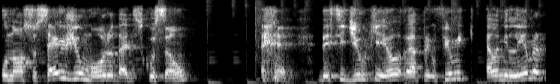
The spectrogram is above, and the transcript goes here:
o nosso Sérgio Moro da discussão, decidiu que eu. A, o filme, ela me lembra.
